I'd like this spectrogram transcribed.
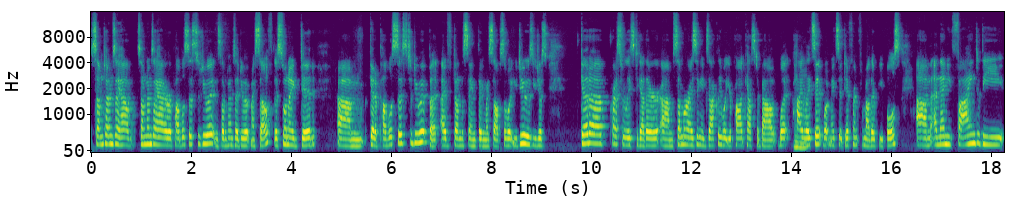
sometimes I have sometimes I hire a publicist to do it and sometimes I do it myself. This one I did um, get a publicist to do it, but I've done the same thing myself. So what you do is you just get a press release together, um, summarizing exactly what your podcast about, what Mhm. highlights it, what makes it different from other people's, um, and then you find the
